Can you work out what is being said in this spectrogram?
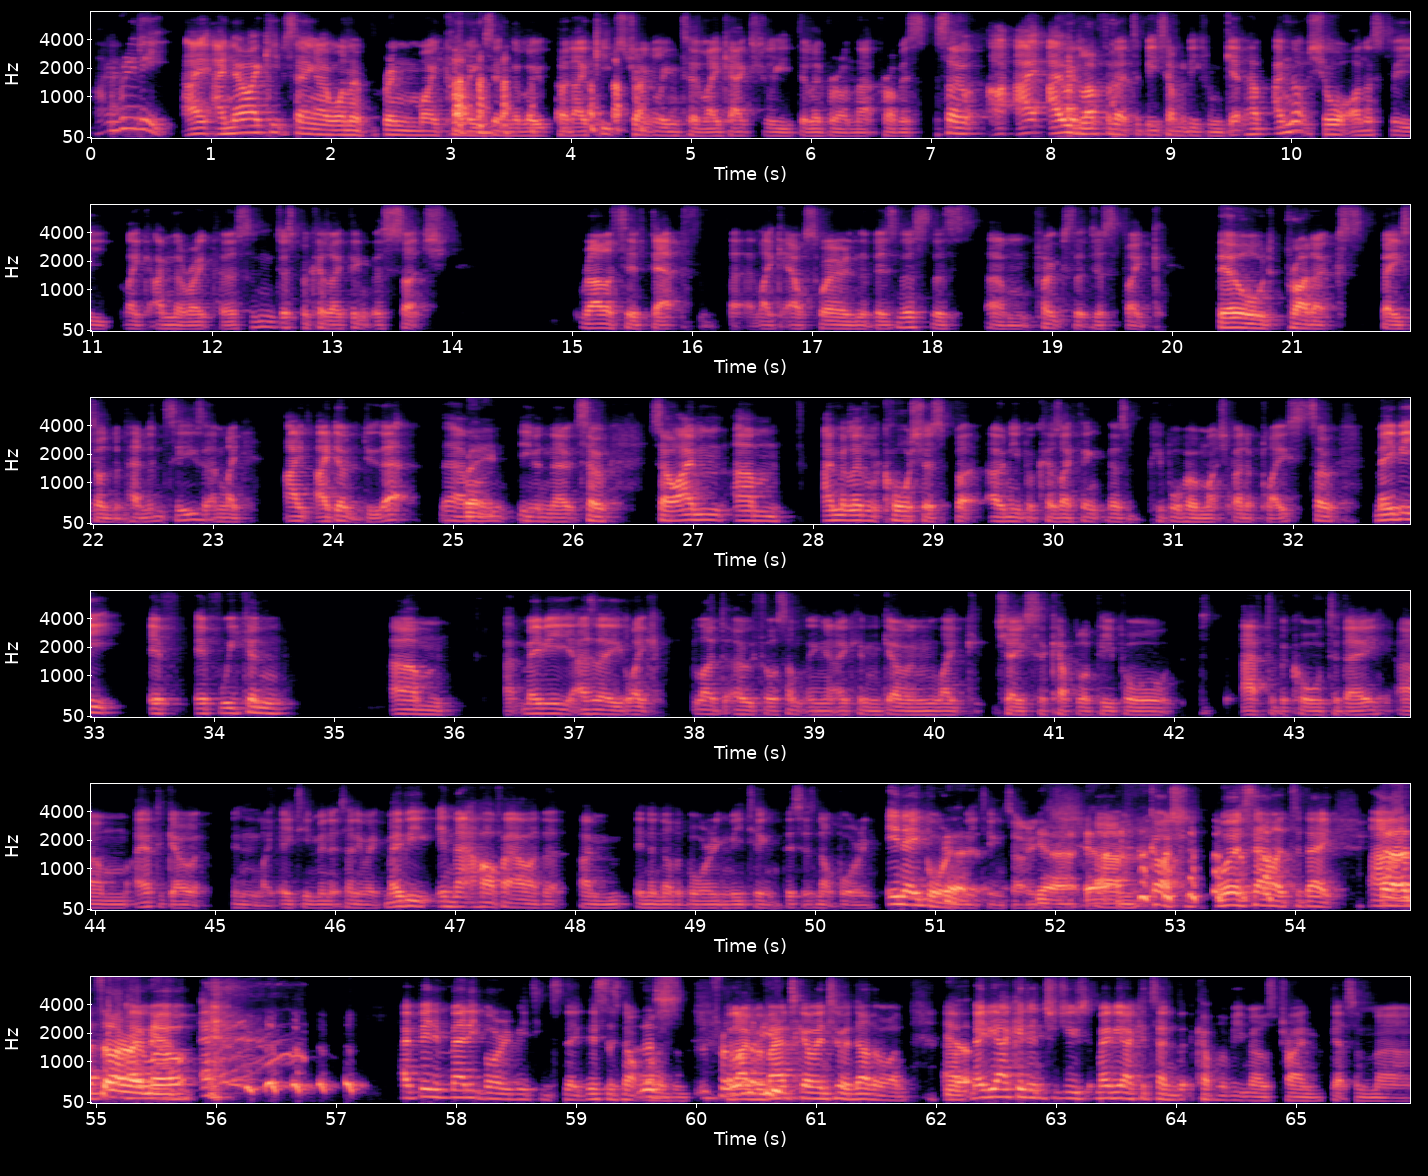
I really, I, I know I keep saying I want to bring my colleagues in the loop, but I keep struggling to like actually deliver on that promise. So I, I would love for that to be somebody from GitHub. I'm not sure, honestly, like I'm the right person, just because I think there's such relative depth, uh, like elsewhere in the business. There's um, folks that just like build products based on dependencies, and like I, I don't do that. Um, Right. Even though, so so I'm um I'm a little cautious, but only because I think there's people who are much better placed. So maybe if if we can, um, maybe as a like blood oath or something, I can go and like chase a couple of people after the call today. Um, I have to go in like 18 minutes anyway. Maybe in that half hour that I'm in another boring meeting. This is not boring. In a boring Yeah. meeting, sorry. Yeah, yeah. Um, gosh, word salad today. Yeah, it's Um, all will... man. I've been in many boring meetings today. This is not one of them. But I'm of you, about to go into another one. Uh, Yeah. Maybe I could introduce, maybe I could send a couple of emails, try and get some uh,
